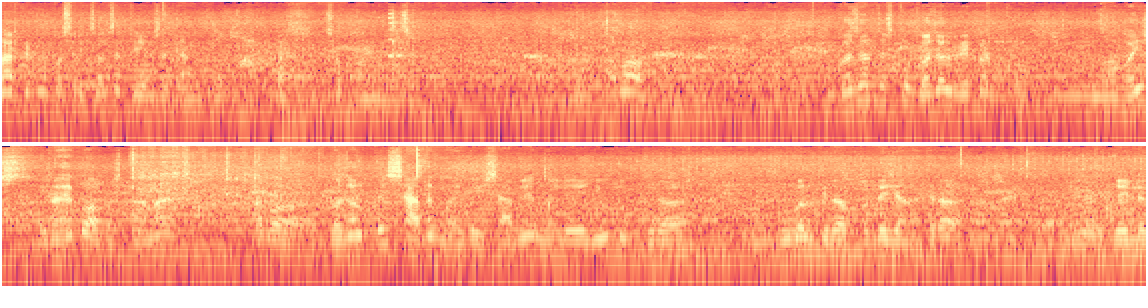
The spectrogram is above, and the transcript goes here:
मार्केटमा कसरी चल्छ त्यही अनुसार जानु छ भन्नुहुन्छ। अब गजल जस्तो गजल रेकर्ड रहेको अवस्थामा अब गजलकै साधक भएको हिसाबले मैले युट्युबतिर गुगलतिर खोज्दै जाँदाखेरि जसले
